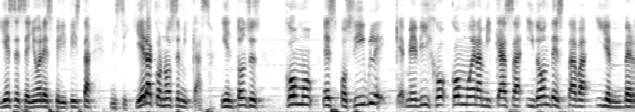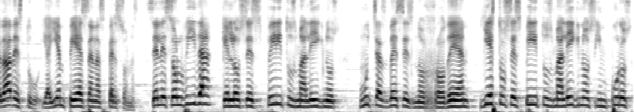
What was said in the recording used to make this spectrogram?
Y ese señor espiritista ni siquiera conoce mi casa. Y entonces ¿Cómo es posible que me dijo cómo era mi casa y dónde estaba y en verdad estuvo? Y ahí empiezan las personas. Se les olvida que los espíritus malignos muchas veces nos rodean y estos espíritus malignos impuros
